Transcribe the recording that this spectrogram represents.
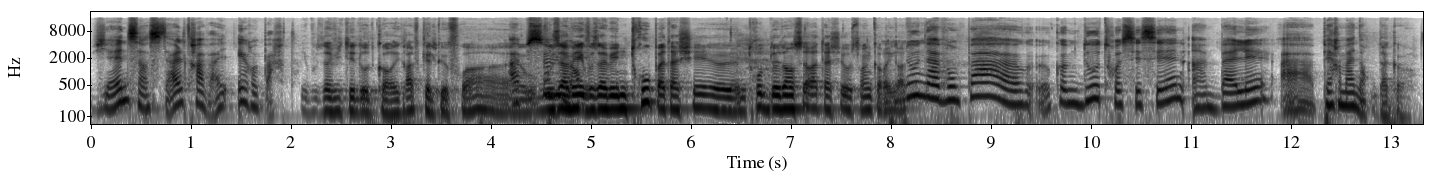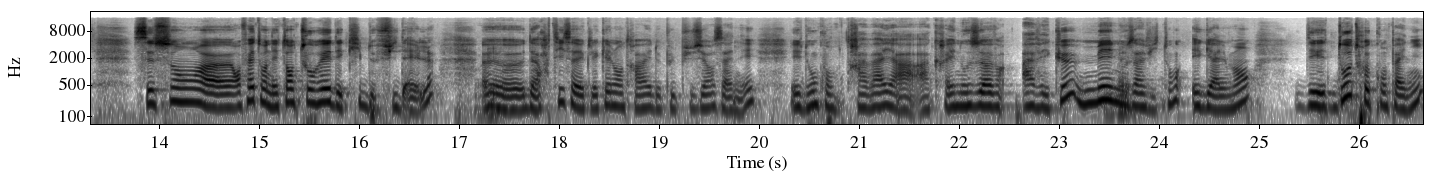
viennent, s'installent, travaillent et repartent. Et vous invitez d'autres chorégraphes quelquefois euh, Absolument. Vous avez, vous avez une troupe attachée, euh, une troupe de danseurs attachée au centre chorégraphique Nous n'avons pas, euh, comme d'autres CCN, un ballet à permanent. D'accord. Ce sont, euh, en fait, on est entouré d'équipes de fidèles, euh, d'artistes avec lesquels on travaille depuis plusieurs années, et donc on travaille à, à créer nos œuvres avec eux, mais nous invitons également d'autres compagnies,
